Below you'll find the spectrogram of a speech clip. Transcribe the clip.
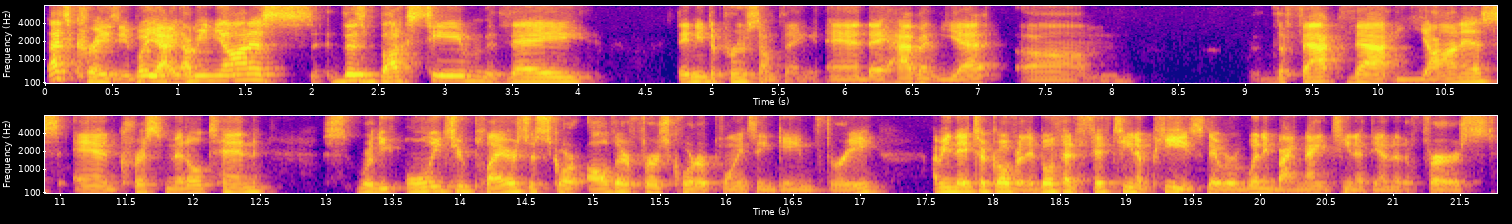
that's crazy. But yeah, I mean, Giannis, this Bucks team, they they need to prove something, and they haven't yet. Um, the fact that Giannis and Khris Middleton were the only two players to score all their first quarter points in Game Three. I mean, they took over. They both had 15 apiece. They were winning by 19 at the end of the first,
